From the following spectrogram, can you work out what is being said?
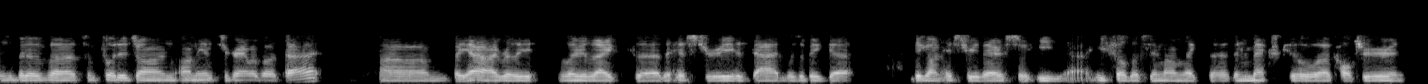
there's a bit of uh, some footage on on the Instagram about that. Um, but yeah, I really really liked uh, the history. His dad was a big uh, big on history there, so he uh, he filled us in on like the the New Mexico uh, culture and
